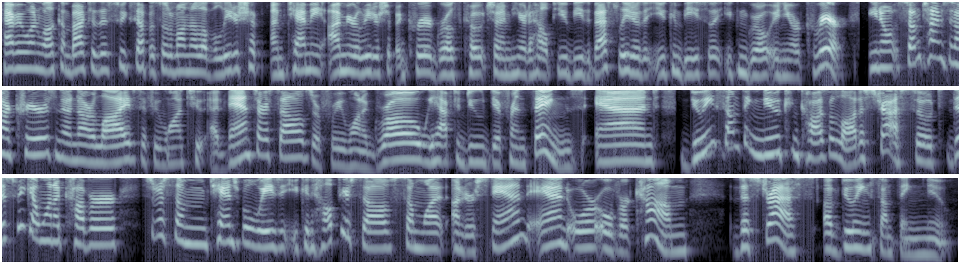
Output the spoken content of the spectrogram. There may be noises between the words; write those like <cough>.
Hi, everyone. Welcome back to this week's episode of On the Level Leadership. I'm Tammy. I'm your leadership and career growth coach, and I'm here to help you be the best leader that you can be so that you can grow in your career. You know, sometimes in our careers and in our lives, if we want to advance ourselves or if we want to grow, we have to do different things. And doing something new can cause a lot of stress. So this week, I want to cover sort of some tangible ways that you can help yourself somewhat understand and or overcome the stress of doing something new.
